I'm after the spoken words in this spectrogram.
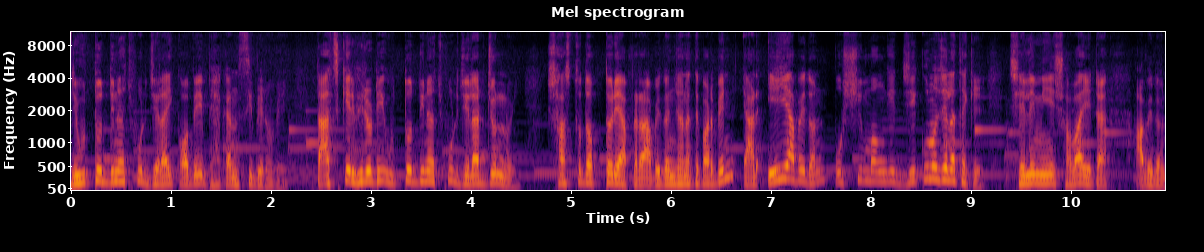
যে উত্তর দিনাজপুর জেলায় কবে ভ্যাকান্সি বেরোবে, তা আজকের ভিডিওটি উত্তর দিনাজপুর জেলার জন্যই। স্বাস্থ্য দপ্তরে আপনারা আবেদন জানাতে পারবেন, আর এই আবেদন পশ্চিমবঙ্গের যে কোনো জেলা থেকে ছেলে মেয়ে সবাই এটা আবেদন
